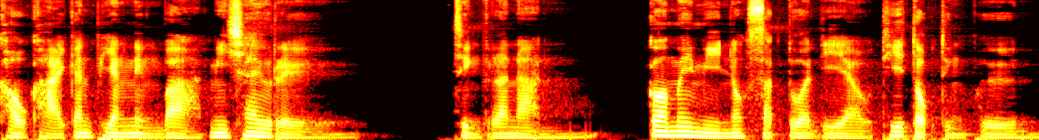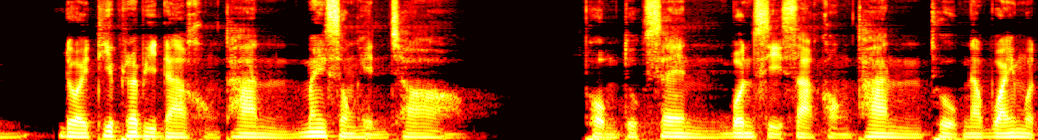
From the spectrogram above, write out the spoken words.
เขาขายกันเพียงหนึ่งบาทมิใช่หรือ ถึงกระนั้นก็ไม่มีนกสักตัวเดียวที่ตกถึงพื้น โดยที่พระบิดาของท่านไม่ทรงเห็นชอบ ผมทุกเส้นบนศีรษะของท่านถูกนับไว้หมด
